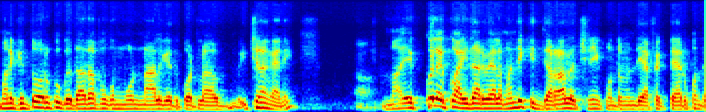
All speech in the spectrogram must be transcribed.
మనకి ఇంతవరకు దాదాపు ఒక మూడు నాలుగైదు కోట్ల ఇచ్చినా గానీ మా ఎక్కువ ఎక్కువ ఐదారు వేల మందికి జ్వరాలు వచ్చినాయి. కొంతమంది ఎఫెక్ట్ అయ్యారు. కొంత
